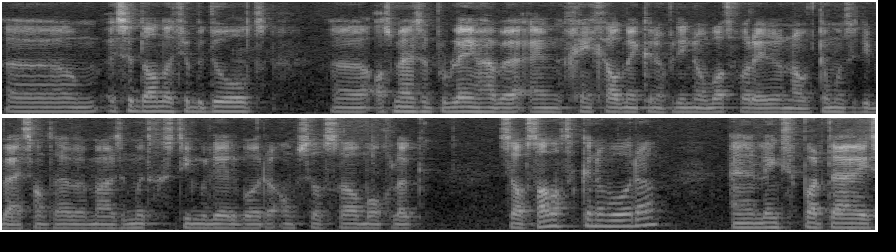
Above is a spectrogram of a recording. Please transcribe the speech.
ehm, is het dan dat je bedoelt, als mensen een probleem hebben en geen geld meer kunnen verdienen om wat voor reden dan ook, dan moeten ze die bijstand hebben, maar ze moeten gestimuleerd worden om zo snel mogelijk zelfstandig te kunnen worden? En een linkse partij,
